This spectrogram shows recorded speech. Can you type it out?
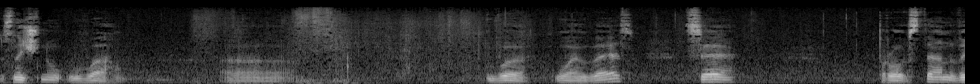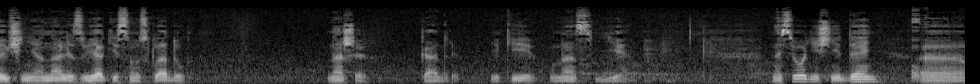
значну увагу в УМВС, це про стан вивчення аналізу якісного складу наших кадрів, які у нас є. На сьогоднішній день е,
